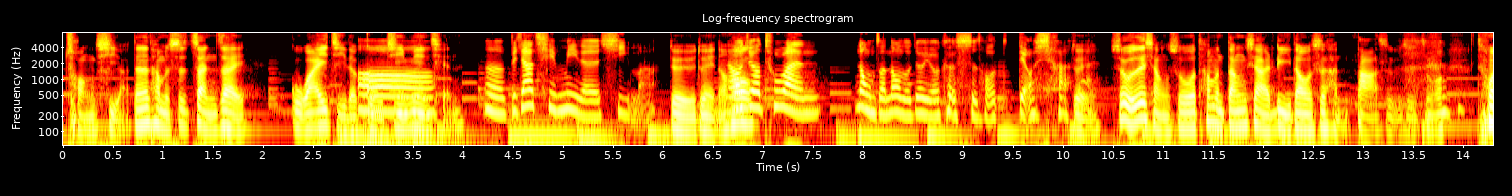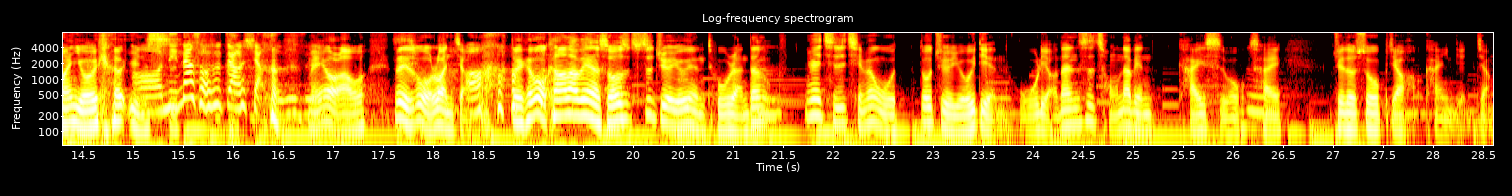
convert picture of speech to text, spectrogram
床戏啊，但是他们是站在古埃及的古迹面前，哦，嗯，比较亲密的戏嘛。对对对，然后，就突然。弄着弄着就有一颗石头掉下来。对，所以我在想说，他们当下力道是很大，是不是？怎么 突然有一颗陨石？哦，你那时候是这样想的，是不是？没有啦，我这也是我乱讲。哦、对，可是我看到那边的时候是觉得有点突然，但因为其实前面我都觉得有一点无聊，但是从那边开始我才觉得说比较好看一点。这样，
